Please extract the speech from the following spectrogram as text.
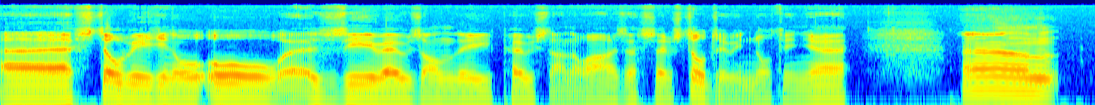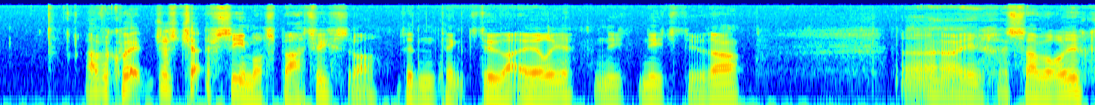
Uh, still reading all, all uh, zeros on the post analyzer, so still doing nothing, yeah? Um, have a quick, just check the CMOS battery, so I didn't think to do that earlier, need, need to do that. Uh, let's have a look.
